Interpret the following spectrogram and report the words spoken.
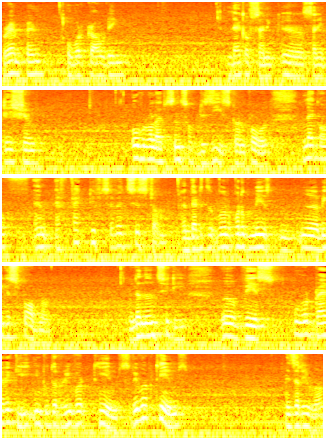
rampant overcrowding lack of uh, sanitation overall absence of disease control lack of an effective sewage system and that is one, of the uh, biggest problem. London city uh, waste pour directly into the river Thames. River Thames is a river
